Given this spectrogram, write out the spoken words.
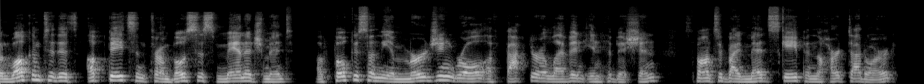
and welcome to this Updates in Thrombosis Management, a focus on the emerging role of factor 11 inhibition, sponsored by Medscape and theheart.org.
